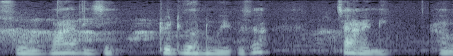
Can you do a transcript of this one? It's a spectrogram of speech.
सो उहाँले चाहिँ ट्विट गर्नुभएको छ। चाँडै नै अब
